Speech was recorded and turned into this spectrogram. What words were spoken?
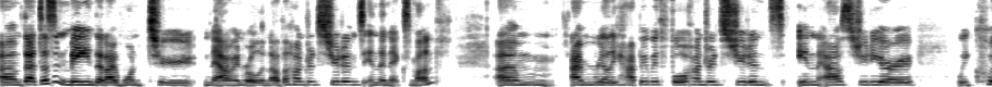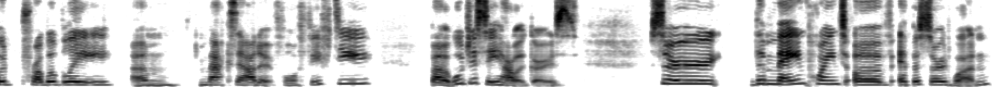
Um, that doesn't mean that I want to now enroll another 100 students in the next month. Um, I'm really happy with 400 students in our studio we could probably um, max out at 450, but we'll just see how it goes. So, the main point of episode one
